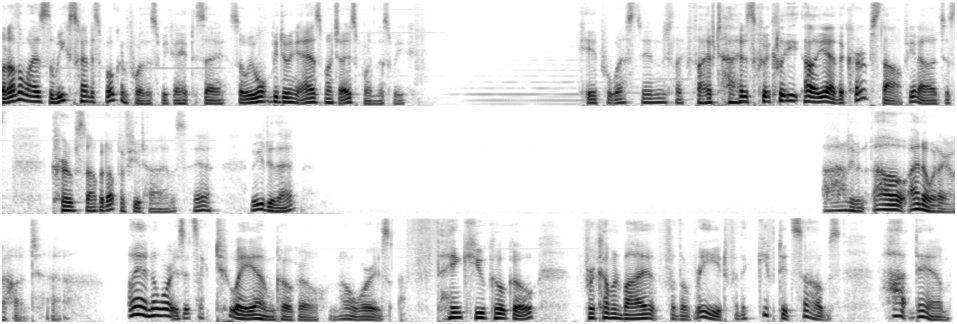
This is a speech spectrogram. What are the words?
But otherwise, the week's kind of spoken for this week, I hate to say. So we won't be doing as much Iceborne this week. Cape West End, like five times quickly. Oh yeah, the curb stomp. You know, just curb stomp it up a few times. Yeah, we could do that. I don't even. Oh, I know what I gotta hunt. Uh, oh yeah, no worries. It's like 2 a.m. Coco. No worries. Thank you, Coco, for coming by for the raid for the gifted subs. Hot damn.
